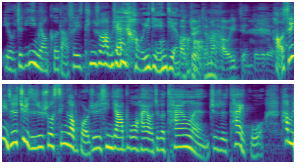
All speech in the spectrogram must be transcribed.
有这个疫苗可打，所以听说他们现在好一点点了。哦，对他们好一点，对不对？好，所以你这个句子是说 Singapore 就是新加坡，还有这个 Thailand 就是泰国，他们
